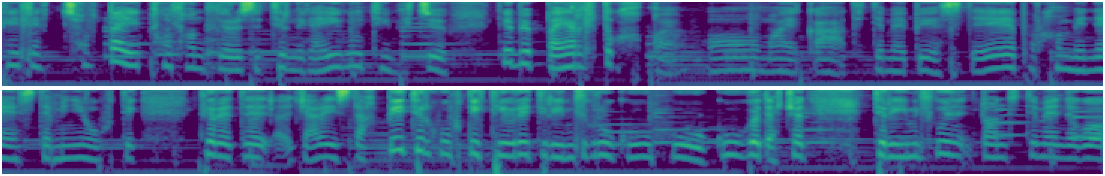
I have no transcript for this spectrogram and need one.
тэгэл яг цувдаа идэх болгонд л ерөөсө тэр нэг айгүй тийм хэцүү. Тэгээ би баярлдаг байхгүй юу. Oh my god тийм ээ би өстэй бурхан минь өстэй миний хүүхдийг тэр 69 дах би тэр хүүхдийг тэрэ тэр имлэг рүү гүүхүү гүүгээд очиод тэр имлэгүүн дунд тийм ээ нөгөө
